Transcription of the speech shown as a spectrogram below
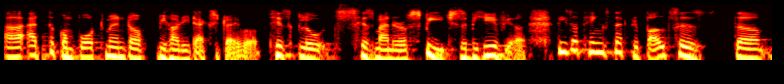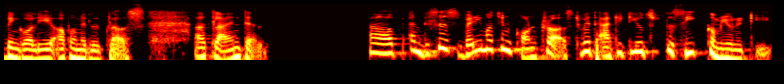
uh, at the comportment of Bihari taxi driver, his clothes, his manner of speech, his behavior. These are things that repulses the Bengali upper middle class uh, clientele. Uh, and this is very much in contrast with attitudes to the Sikh community,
